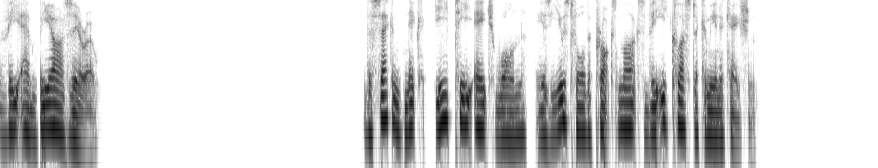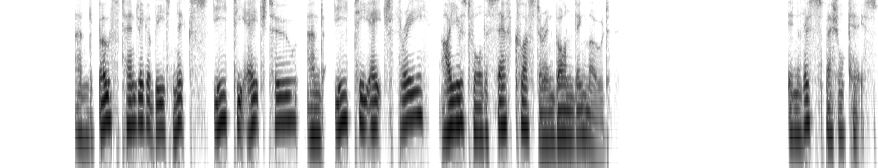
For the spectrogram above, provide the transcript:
VMBR0. The second NIC, ETH1, is used for the Proxmox VE cluster communication. And both 10 gigabit NICs, ETH2 and ETH3, are used for the Ceph cluster in bonding mode. In this special case,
